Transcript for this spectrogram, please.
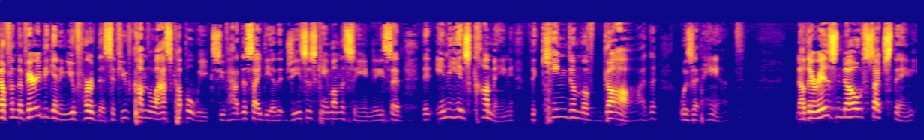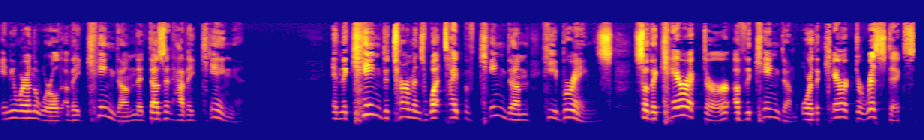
Now, from the very beginning, you've heard this. If you've come the last couple weeks, you've had this idea that Jesus came on the scene and he said that in his coming, the kingdom of God was at hand. Now, there is no such thing anywhere in the world of a kingdom that doesn't have a king. And the king determines what type of kingdom he brings. So, the character of the kingdom or the characteristics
